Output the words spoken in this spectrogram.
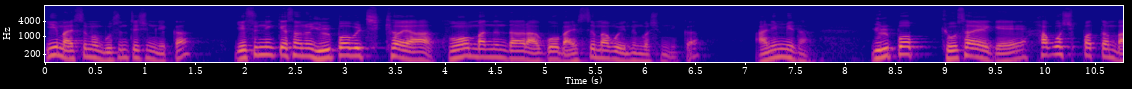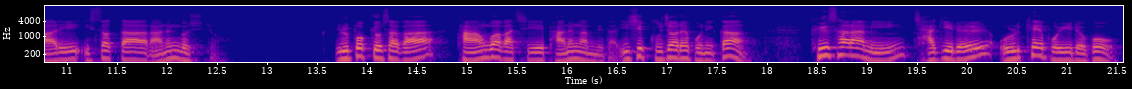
이 말씀은 무슨 뜻입니까? 예수님께서는 율법을 지켜야 구원받는다라고 말씀하고 있는 것입니까? 아닙니다. 율법 교사에게 하고 싶었던 말이 있었다라는 것이죠. 율법 교사가 다음과 같이 반응합니다. 29절에 보니까 그 사람이 자기를 옳게 보이려고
